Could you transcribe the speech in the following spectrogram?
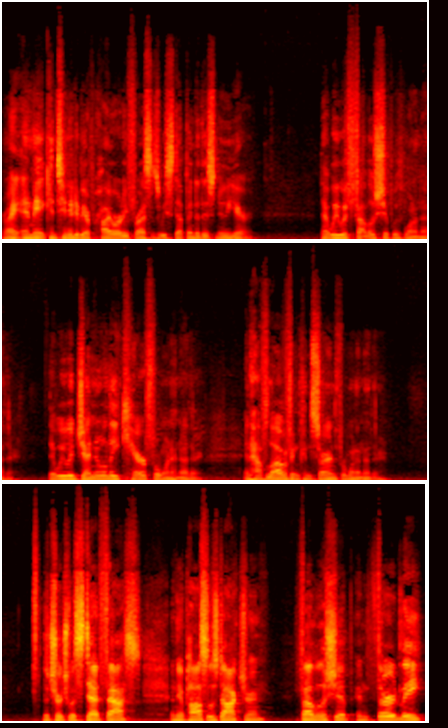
right? And may it continue to be a priority for us as we step into this new year, that we would fellowship with one another that we would genuinely care for one another and have love and concern for one another. The church was steadfast in the apostles' doctrine, fellowship, and thirdly,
